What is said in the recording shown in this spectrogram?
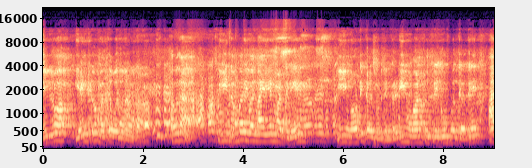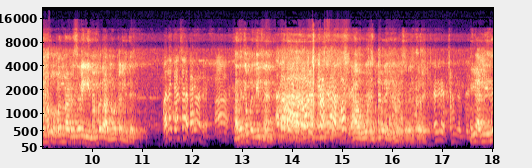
ಜೀರೋ ಎಂಟು ಮತ್ತೆ ಒಂದು ಬಂದಿದೆ. ಹೌದಾ? ಈ ನಂಬರ್ ಇವಾಗ ನಾ ಏನ್ ಮಾಡ್ತೀನಿ? ಈ ನೋಟಿಗೆ ಕಳಿಸ್ಬಿಡ್ತೀನಿ. Ready one two three group ಅಂತ ಹೇಳ್ತೀನಿ. ಆ ನೋಟ್ ಓಪನ್ ಮಾಡಿದ್ರೆ ಸರ್ ಈ ನಂಬರ್ ಆ ನೋಟಲ್ಲಿ ಇದೆ ಅದಕ್ಕೆ ಬಂದಿದ್ ನಾನು. ಆ ನಂಬರ್ ನೋಡಿ ಸರ್ ಅಂತ ನೀವು ಅಲ್ಲಿಂದ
